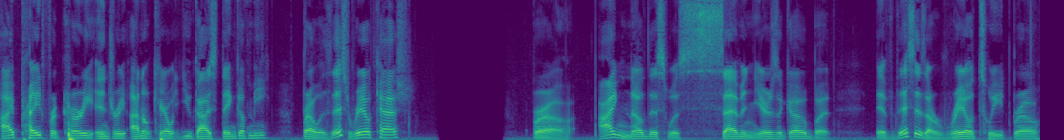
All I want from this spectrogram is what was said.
I prayed for Curry injury. I don't care what you guys think of me. Bro, is this real cash? Bro, I know this was seven years ago, but if this is a real tweet, bro,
